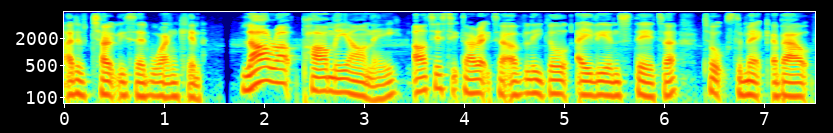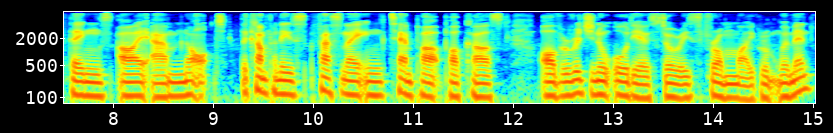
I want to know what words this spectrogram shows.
I'd have totally said wanking. Lara Parmiani, artistic director of Legal Aliens Theatre, talks to Mick about Things I Am Not, the company's fascinating 10 part podcast of original audio stories from migrant women.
